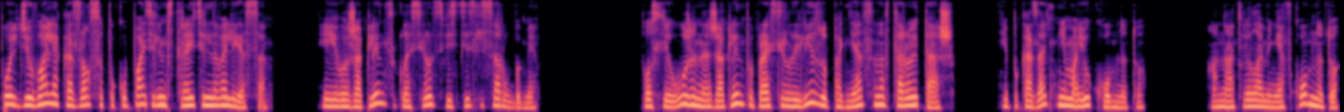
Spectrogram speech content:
Поль Дюваль оказался покупателем строительного леса, и его Жаклин согласилась вести с лесорубами. После ужина Жаклин попросила Элизу подняться на второй этаж и показать мне мою комнату, она отвела меня в комнату,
